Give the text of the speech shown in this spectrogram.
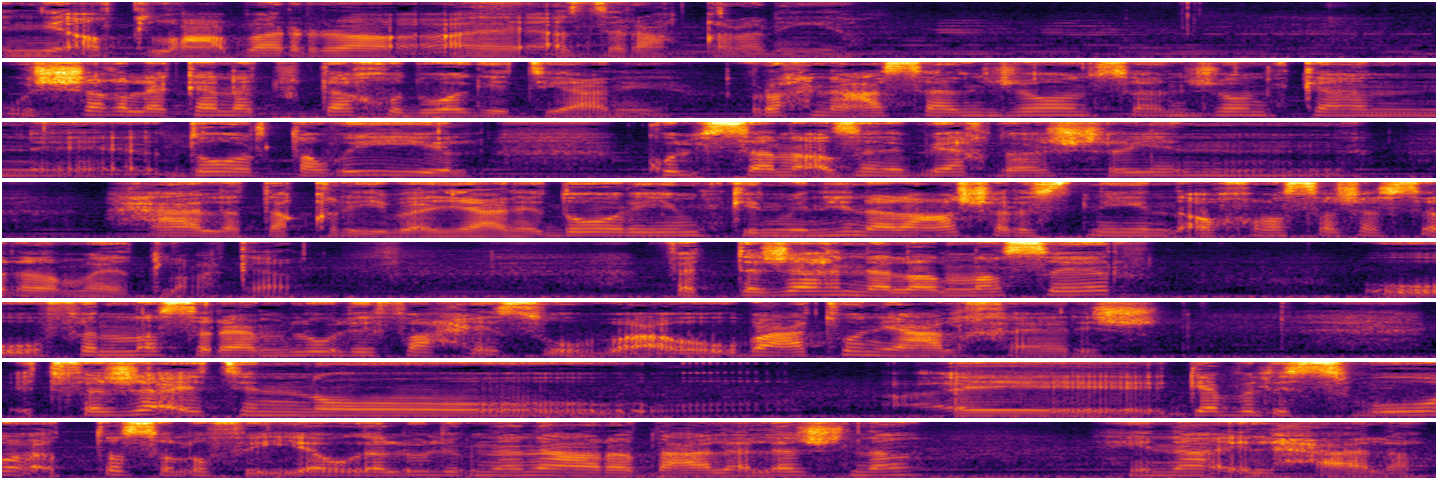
إني أطلع برا آه، أزرع قرنية. والشغلة كانت بتاخد وقت يعني. رحنا على سان جون سان جون كان دور طويل. كل سنة أظن بياخدوا عشرين حالة تقريبا يعني. دور يمكن من هنا لعشر سنين أو 15 سنة لما يطلع كان. فاتجهنا للنصر وفي النصر عملوا لي فحص وبعتوني على الخارج. اتفاجأت إنه قبل أسبوع اتصلوا فيا وقالوا لي بدنا نعرض على لجنة هنا الحالة.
